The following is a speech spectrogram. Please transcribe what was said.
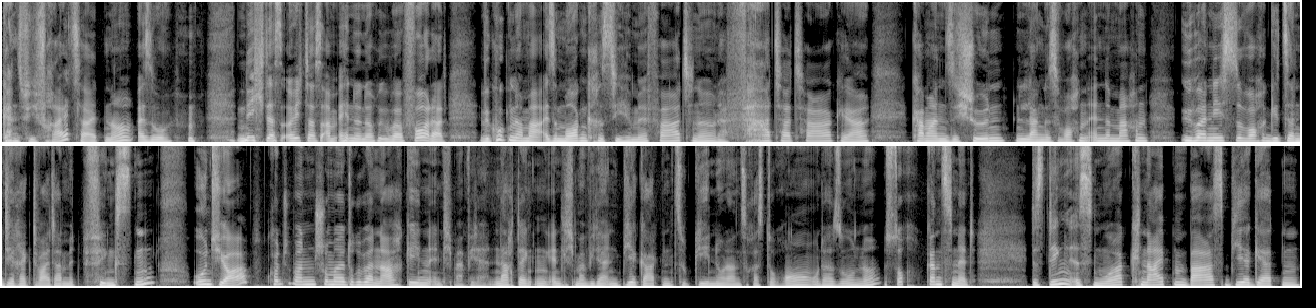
Ganz viel Freizeit, ne? Also nicht, dass euch das am Ende noch überfordert. Wir gucken nochmal, also morgen Christi Himmelfahrt, ne? Oder Vatertag, ja. Kann man sich schön ein langes Wochenende machen. Übernächste Woche geht es dann direkt weiter mit Pfingsten. Und ja, könnte man schon mal drüber nachgehen, endlich mal wieder nachdenken, endlich mal wieder in den Biergarten zu gehen oder ins Restaurant oder so, ne? Ist doch ganz nett. Das Ding ist nur, Kneipen, Bars, Biergärten,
